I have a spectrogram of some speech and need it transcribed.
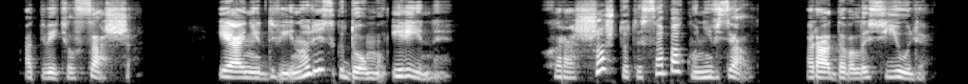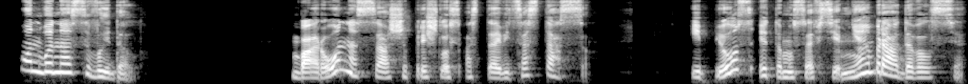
— ответил Саша. И они двинулись к дому Ирины. «Хорошо, что ты собаку не взял», — радовалась Юля. «Он бы нас выдал». Барона Саше пришлось оставить со Стасом. И пес этому совсем не обрадовался.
